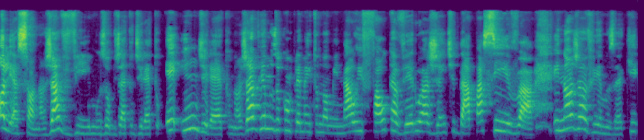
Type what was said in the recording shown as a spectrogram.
Olha só, nós já vimos objeto direto e indireto, nós já vimos o complemento nominal e falta ver o agente da passiva. E nós já vimos aqui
